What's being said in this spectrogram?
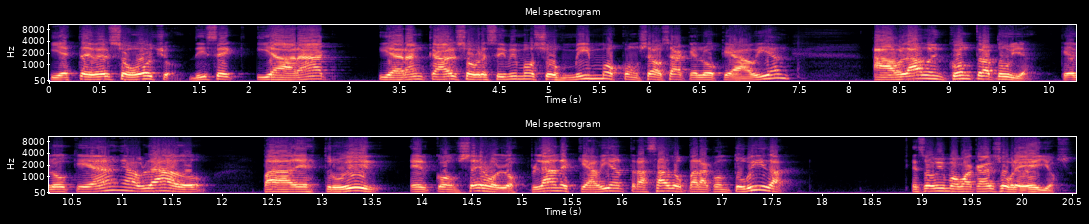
Y este verso 8 dice, y hará y harán caer sobre sí mismos sus mismos consejos. O sea, que lo que habían hablado en contra tuya, que lo que han hablado para destruir el consejo, los planes que habían trazado para con tu vida, eso mismo va a caer sobre ellos.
